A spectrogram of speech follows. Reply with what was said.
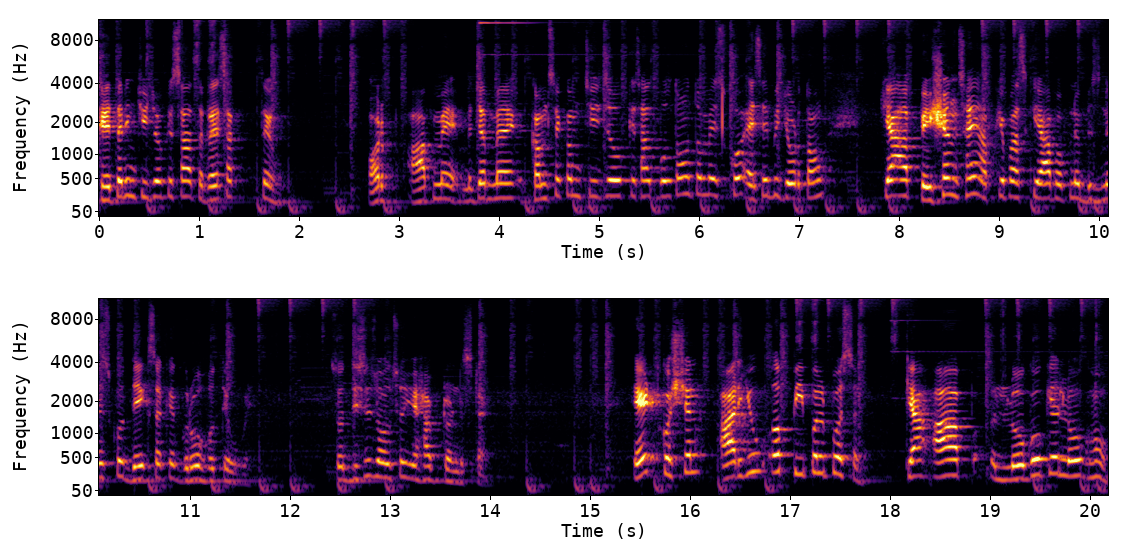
बेहतरीन चीज़ों के साथ रह सकते हो। और आप में जब मैं कम से कम चीज़ों के साथ बोलता हूँ तो मैं इसको ऐसे भी जोड़ता हूँ क्या आप पेशेंस हैं आपके पास कि आप अपने बिज़नेस को देख सके ग्रो होते हुए? So this is also you have to understand eight question are you a people person क्या आप लोगों के लोग हो?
